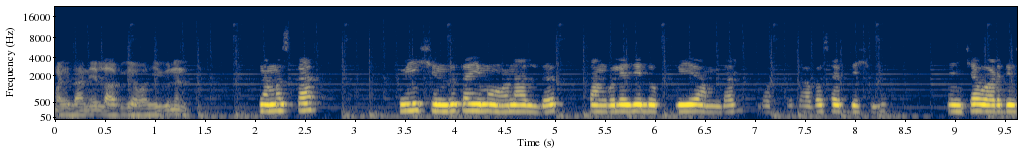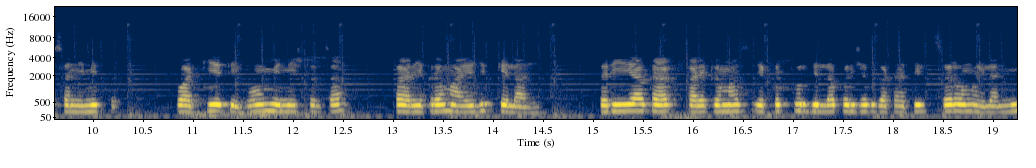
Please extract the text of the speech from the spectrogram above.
महिलांनी लाभ घ्यावा ही विनंती. नमस्कार. मी सिंधुताई मोहन आलदर सांगोल्याचे लोकप्रिय आमदार डॉक्टर बाबासाहेब देशमुख यांच्या वाढदिवसानिमित्त वाकी येथे होम मिनिस्टरचा कार्यक्रम आयोजित केला आहे. तरी या का कार्यक्रमास एकतपूर जिल्हा परिषद गटातील सर्व महिलांनी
